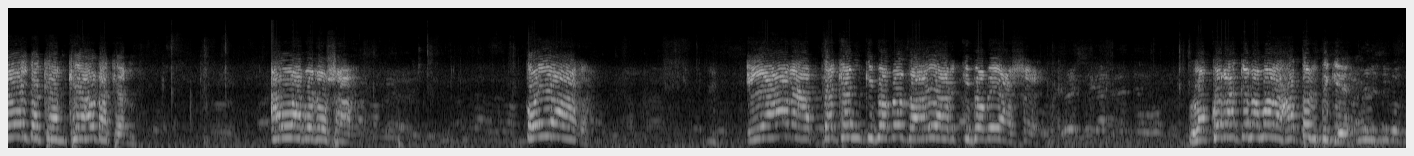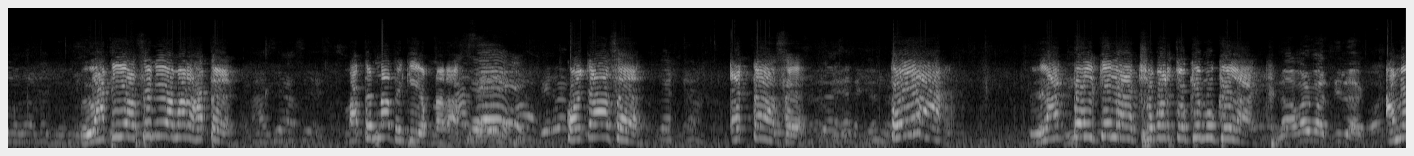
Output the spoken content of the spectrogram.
এই দেখেন খেয়াল রাখেন। আল্লাহ ভরসা। তৈয়ার ইয়ার আপ দেখেন কীভাবে যায় আর কীভাবে আসে। লক্ষ্য রাখেন আমার হাতের দিকে। লাঠি আসেনি আমার হাতে। মাতের না দেখি আপনারা। কয়টা আছে? একটা আছে। তৈয়ার লাগবেল কি লাগ সবার চোখে মুখে দিলাক আমি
